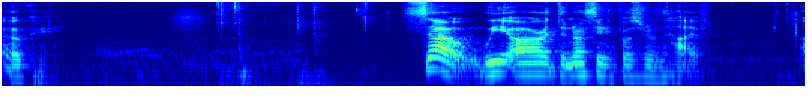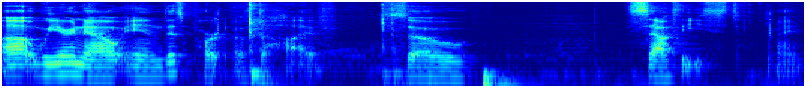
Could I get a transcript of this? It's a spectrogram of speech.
Okay. So, we are the northeastern portion of the hive. Uh, we are now in this part of the hive. So, southeast, right?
